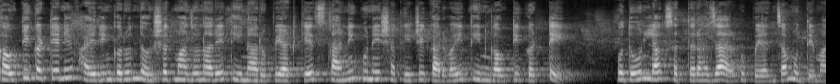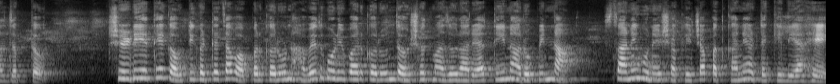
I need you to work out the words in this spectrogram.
गावठी कट्ट्याने फायरिंग करून दहशत माजवणारे तीन आरोपी अटकेत. स्थानिक गुन्हे शाखेची कारवाई तीन गावठी कट्टे व दोन लाख सत्तर हजार रुपयांचा मुद्देमाल जप्त. शिर्डी येथे गावठी कट्ट्याचा वापर करून हवेत गोळीबार करून दहशत माजवणाऱ्या तीन आरोपींना स्थानिक गुन्हे शाखेच्या पथकाने अटक केली आहे.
